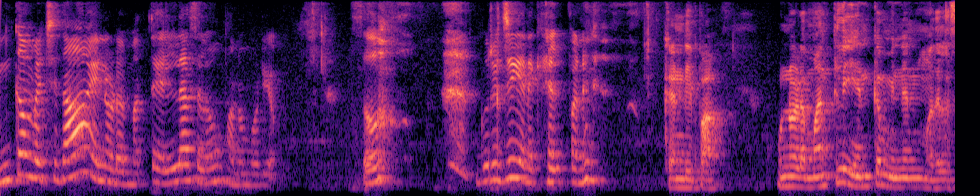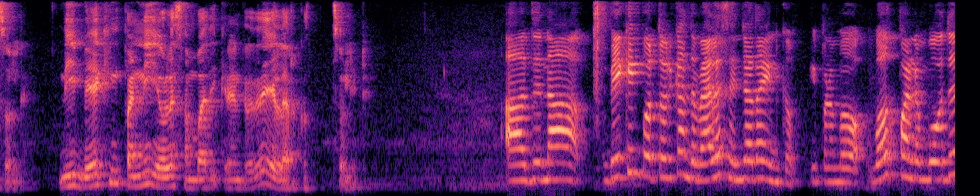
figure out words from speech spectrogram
இன்கம் வச்சு தான் என்னோட மற்ற எல்லா செலவும் பண்ண முடியும். ஸோ குருஜி எனக்கு ஹெல்ப் பண்ணுங்க. கண்டிப்பாக உன்னோட மந்த்லி இன்கம் என்னன்னு முதல்ல சொல்லு. நீ பேக்கிங் பண்ணி எவ்வளோ சம்பாதிக்கிறேன்றதை எல்லாருக்கும் சொல்லிட்டு. அது நான் பேக்கிங் பொறுத்த வரைக்கும் அந்த வேலை செஞ்சால் தான் இன்கம் இப்போ நம்ம ஒர்க் பண்ணும்போது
